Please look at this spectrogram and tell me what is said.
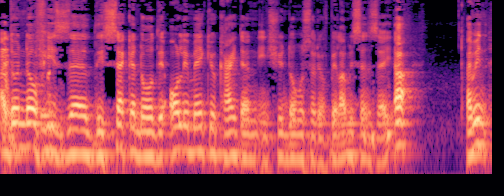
I don't know if he's uh, the second or the only Menkyo Kaiden in Shindo Musoryu of Bellamy Sensei. Ah, I mean,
